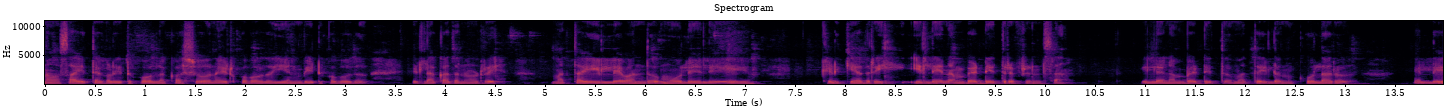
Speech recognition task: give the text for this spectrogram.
ನಾವು ಸಾಹಿತ್ಯಗಳು ಇಟ್ಕೋಲಕ್ಕ ಶೋನು ಇಟ್ಕೋಬೋದು, ಏನು ಭೀ ಇಟ್ಕೋಬೋದು ಇಡ್ಲಾಕದ ನೋಡಿರಿ. ಮತ್ತು ಇಲ್ಲೇ ಒಂದು ಮೂಲೆಯಲ್ಲಿ ಕಿಟಕಿ ಅದ ರೀ. ಇಲ್ಲೇ ನಮ್ಮ ಬೆಡ್ ಇತ್ತು ರೀ ಫ್ರೆಂಡ್ಸ ಇಲ್ಲೇ ನಮ್ಮ ಬೆಡ್ ಇತ್ತು, ಮತ್ತು ಇಲ್ಲೊಂದು ಕೂಲರು ಇಲ್ಲಿ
